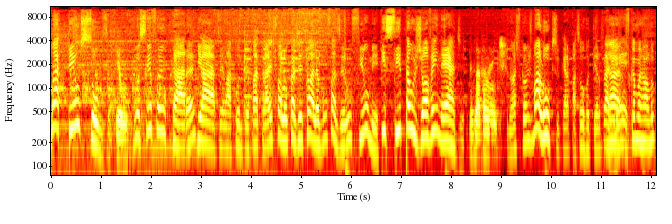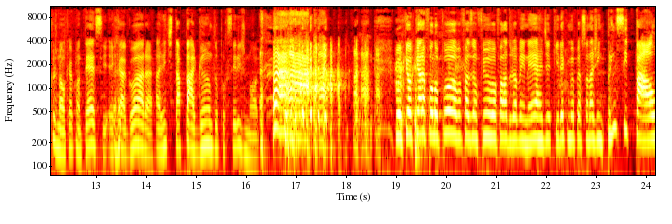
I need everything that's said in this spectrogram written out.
Matheus Souza. Eu. Você foi o cara que há, sei lá, quanto tempo atrás falou com a gente, olha, vou fazer um filme que cita o Jovem Nerd. Exatamente. Nós ficamos malucos, o cara passou o roteiro pra Ah, gente. ficamos malucos não. O que acontece é que agora a gente tá pagando por ser snob. Porque o cara falou, pô, eu vou fazer um filme, eu vou falar do Jovem Nerd. Queria que o meu personagem principal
